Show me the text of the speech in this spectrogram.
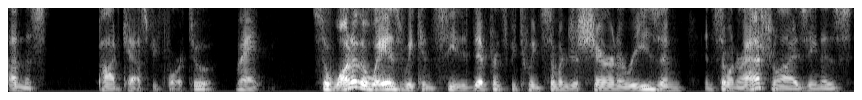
on this podcast before too. Right. So one of the ways we can see the difference between someone just sharing a reason and someone rationalizing is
